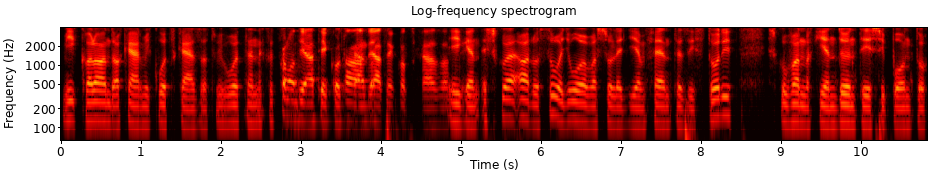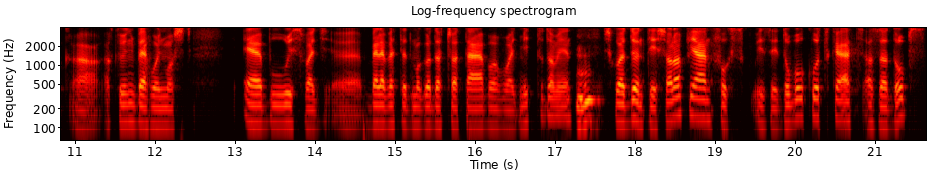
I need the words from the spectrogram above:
mi kaland, akármi kockázat, mi volt ennek a cím? Kalandjáték kockázat. Kalandjáték kockázat. Igen, és akkor arról szó, hogy olvasol egy ilyen fantasy sztorit, és akkor vannak ilyen döntési pontok a, a könyvben, hogy most elbújsz, vagy beleveted magad a csatába, vagy mit tudom én, uh-huh. és akkor a döntés alapján fogsz izé, dobókockát, azzal dobsz,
